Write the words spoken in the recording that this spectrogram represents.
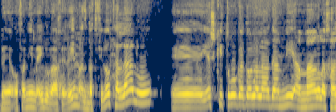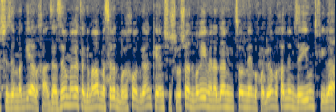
באופנים אלו ואחרים, אז בתפילות הללו אה, יש קטרוג גדול על האדם, מי אמר לך שזה מגיע לך? זה, זה אומרת הגמרא במסכת ברכות גם כן, ששלושה דברים אין אדם למצוא מהם בכל יום, אחד מהם זה עיון תפילה.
